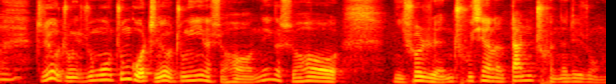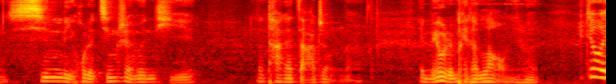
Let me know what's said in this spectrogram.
嗯 只有中中国中国只有中医的时候，那个时候，你说人出现了单纯的这种心理或者精神问题，那他该咋整呢？也没有人陪他唠，你说。就我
